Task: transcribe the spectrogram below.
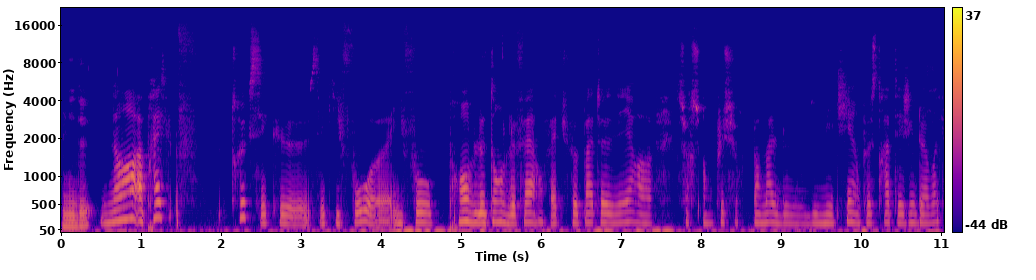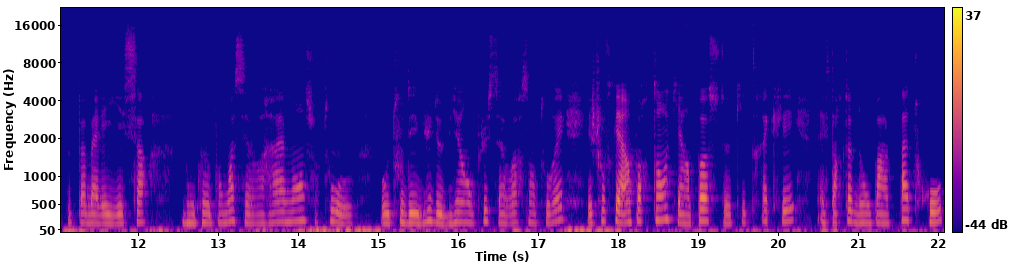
Une idée? Non, après, truc, c'est que c'est qu'il faut, euh, il faut prendre le temps de le faire. En fait, tu peux pas te dire, euh, sur, en plus sur pas mal de, métiers un peu stratégiques de la boîte, tu peux pas balayer ça. Donc euh, pour moi, c'est vraiment surtout au, tout début de bien en plus savoir s'entourer. Et je trouve qu'il est important, qu'il y a un poste qui est très clé les startups dont on parle pas trop,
